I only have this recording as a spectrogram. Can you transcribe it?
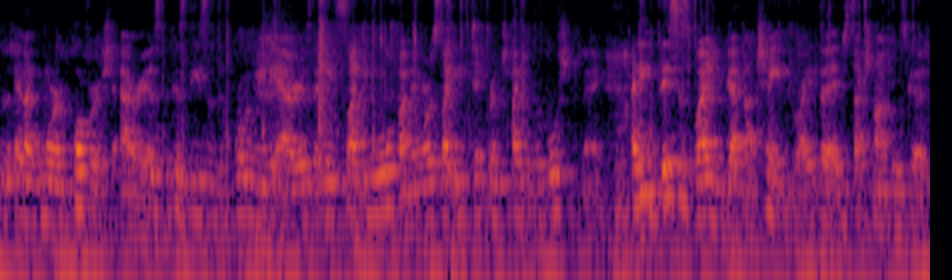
like more impoverished areas, because these are the, probably the areas that need slightly more funding or a slightly different type of abortion clinic. I think this is where you get that change, right? That intersectionality is good,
